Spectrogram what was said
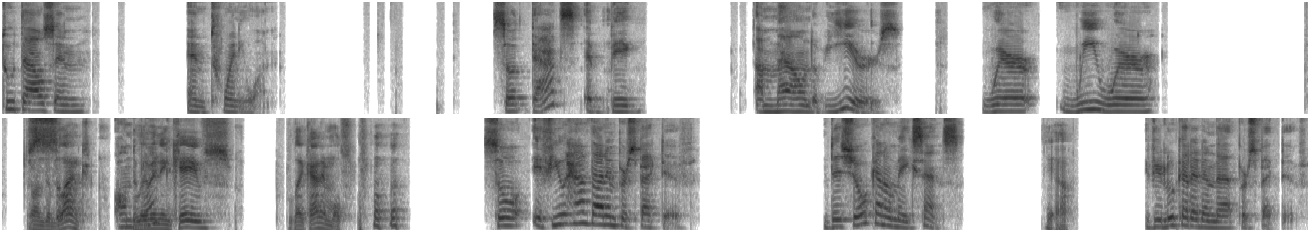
2021. So that's a big amount of years where we were On the so- blank. on the Living blank. in caves like animals. So if you have that in perspective, the show kind of makes sense yeah. if you look at it in that perspective.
